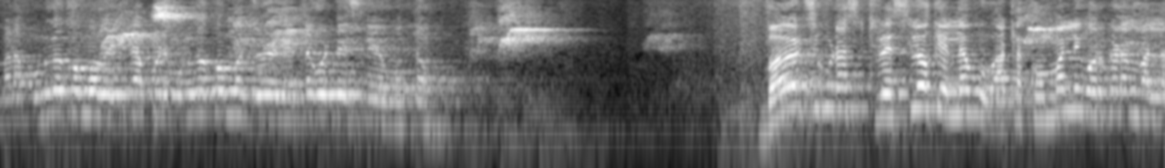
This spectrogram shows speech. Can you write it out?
మన మునుగ కొమ్మ పెట్టినప్పుడు మునుగ కొమ్మను చూడండి ఎట్లా కొట్టేసినాయో మొత్తం. బర్డ్స్ కూడా స్ట్రెస్లోకి వెళ్ళవు. అట్లా కొమ్మల్ని కొరకడం వల్ల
